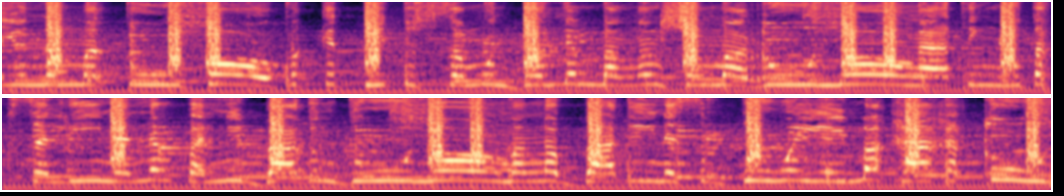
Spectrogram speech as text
tayo na matuto. Pagkat dito sa mundo lamang ang siyang marunong. Ating utak salina ng panibagong dunong. Mga bagay na sa buhay ay makakatulong.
